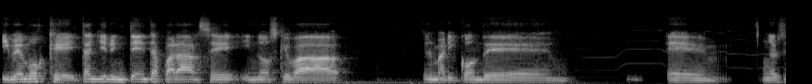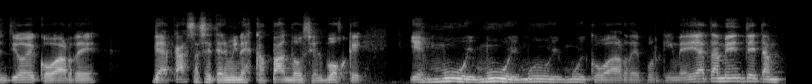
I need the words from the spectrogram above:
Y vemos que Tanjiro intenta pararse y no es que va el maricón de... eh, en el sentido de cobarde, de a casa se termina escapando hacia el bosque. Y es muy, muy, muy, muy cobarde porque inmediatamente, tan,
